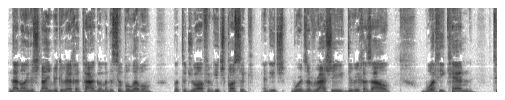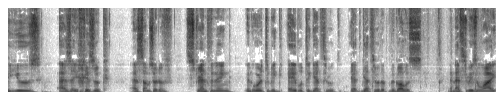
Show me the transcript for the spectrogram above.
not only the Shnayim Mikra Targum at the simple level, but to draw from each pasuk and each words of Rashi, Divrei Chazal, what he can to use as a chizuk, as some sort of strengthening in order to be able to get through get through the, the Golas. And that's the reason why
